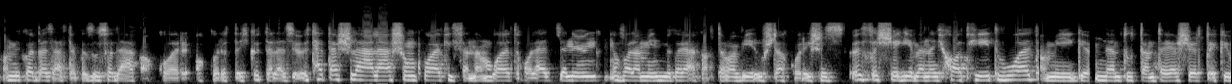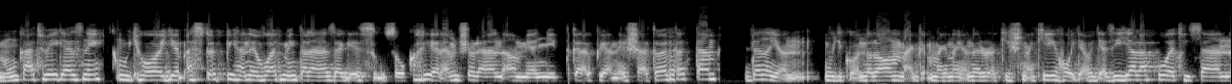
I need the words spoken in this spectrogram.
amikor bezártak az uszodák, akkor, akkor ott egy kötelező öthetes leállásunk volt, hiszen nem volt hol edzenünk, valamint mikor elkaptam a vírust, akkor is az összességében egy 6 hét volt, amíg nem tudtam teljes értékű munkát végezni, úgyhogy ez több pihenő volt, mint talán az egész úszó karrierem során, tényleg pihenéssel töltöttem de nagyon úgy gondolom, meg, meg nagyon örülök is neki, hogy, hogy ez így alakult, hiszen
